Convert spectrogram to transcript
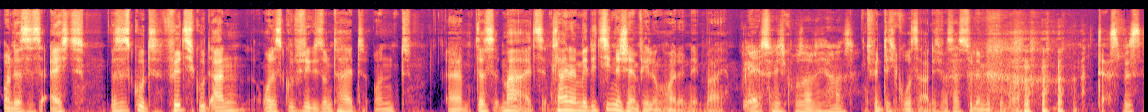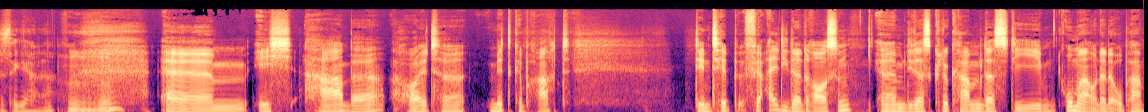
Und es ist echt, es ist gut, fühlt sich gut an und ist gut für die Gesundheit und äh, das mal als kleine medizinische Empfehlung heute nebenbei. Ey, das finde ich großartig, Hans. Ich finde dich großartig. Was hast du denn mitgebracht? das wüsstest du gerne. Mhm. Ähm, ich habe heute mitgebracht den Tipp für all die da draußen, ähm, die das Glück haben, dass die Oma oder der Opa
